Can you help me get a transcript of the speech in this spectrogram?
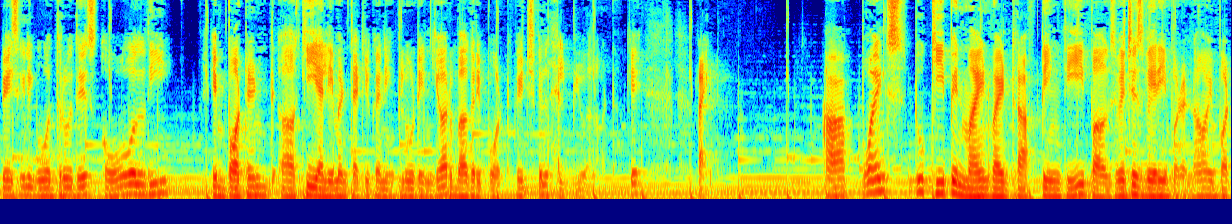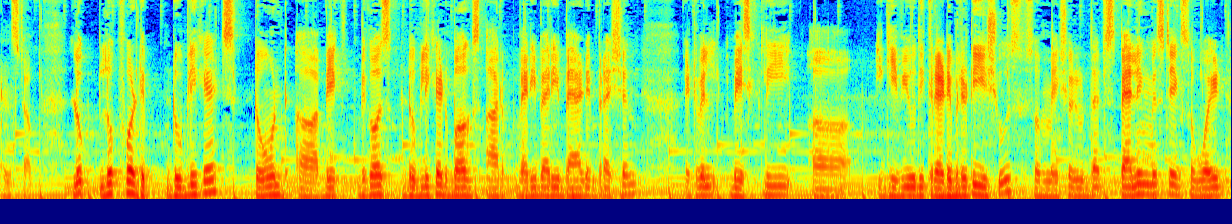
basically go through this all the important uh, key element that you can include in your bug report which will help you a lot okay uh, points to keep in mind while drafting the bugs which is very important now important stuff. Look look for du- duplicates. Don't uh, make, because duplicate bugs are very very bad impression it will basically uh, give you the credibility issues. So make sure that spelling mistakes avoid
